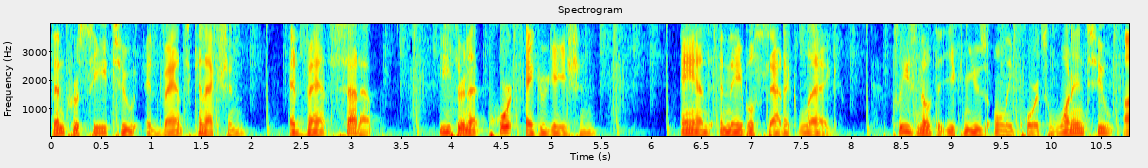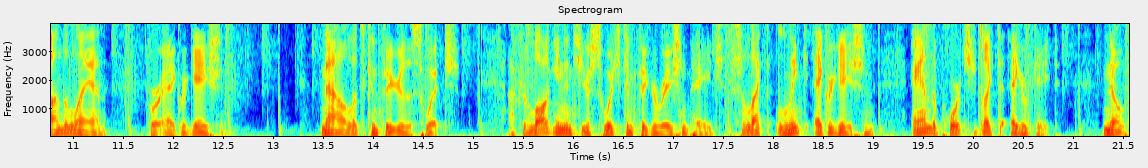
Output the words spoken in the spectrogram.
Then proceed to Advanced Connection, Advanced Setup, Ethernet Port Aggregation, and Enable Static Lag. Please note that you can use only ports 1 and 2 on the LAN for aggregation. Now let's configure the switch. After logging into your switch configuration page, select Link Aggregation and the ports you'd like to aggregate. Note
